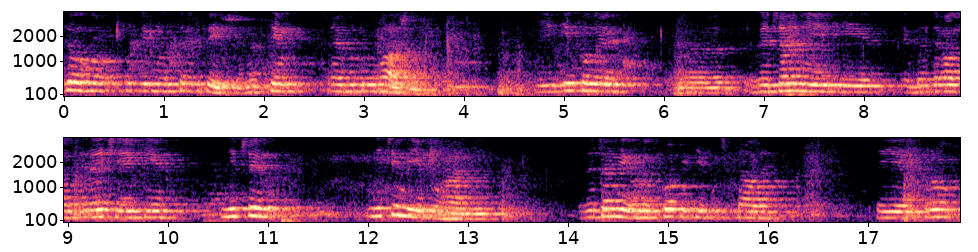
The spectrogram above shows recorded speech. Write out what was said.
цього потрібно стерегтися, над цим треба бути уважним. І інколи е, звичайні і, якби здавалося, речі, які нічим, нічим не є погані. Звичайний гороскоп, який почитали, це є крок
